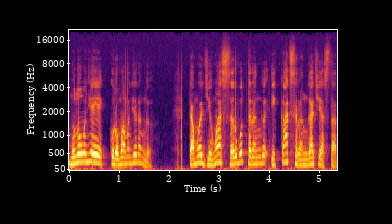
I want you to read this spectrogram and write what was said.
मोनो म्हणजे एक क्रोमा म्हणजे रंग. त्यामुळे जेव्हा सर्व तरंग एकाच रंगाचे असतात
